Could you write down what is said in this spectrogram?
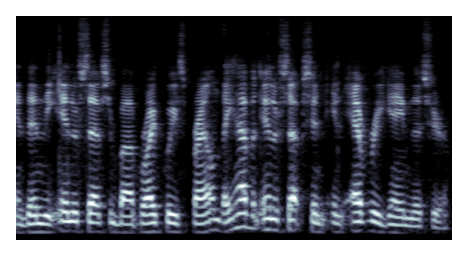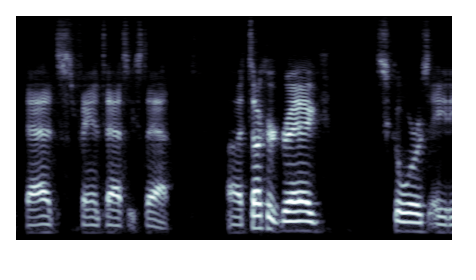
And then the interception by Bryquise Brown. They have an interception in every game this year. That's fantastic stat. Uh, Tucker Gregg scores a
